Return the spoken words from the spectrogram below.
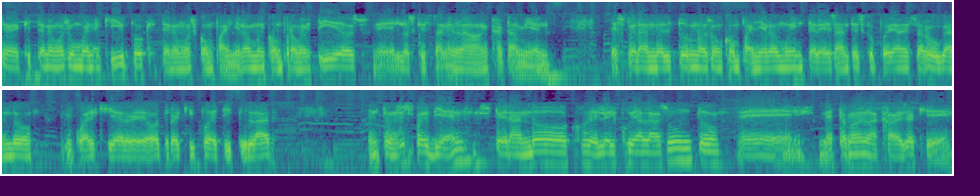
ve que tenemos un buen equipo, que tenemos compañeros muy comprometidos, eh, los que están en la banca también esperando el turno son compañeros muy interesantes que podrían estar jugando en cualquier eh, otro equipo de titular. Entonces, pues bien, esperando cogerle el cuidado al asunto, eh, meternos en la cabeza que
